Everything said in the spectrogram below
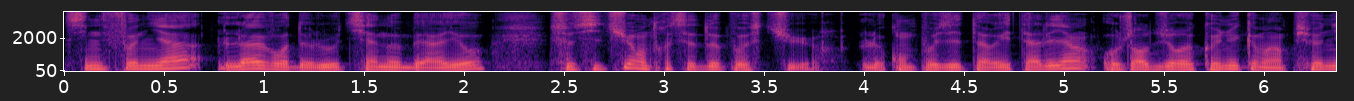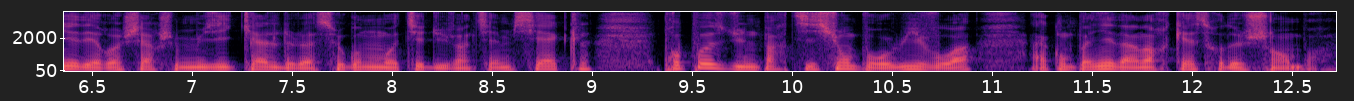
Sinfonia, l'œuvre de Luciano Berio, se situe entre ces deux postures. Le compositeur italien, aujourd'hui reconnu comme un pionnier des recherches musicales de la seconde moitié du XXe siècle, propose d'une partition pour huit voix, accompagnée d'un orchestre de chambre.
